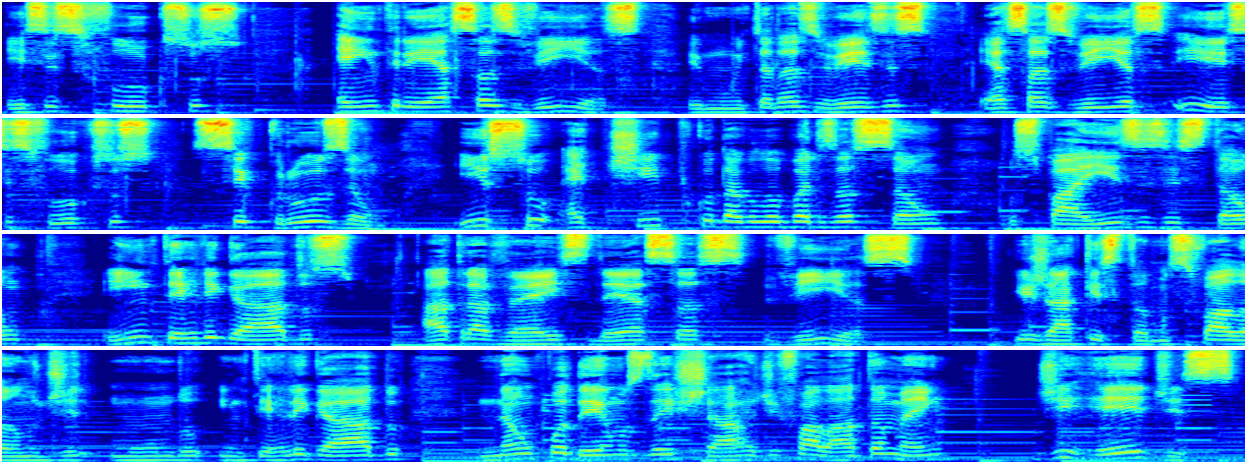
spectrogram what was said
esses fluxos entre essas vias e muitas das vezes essas vias e esses fluxos se cruzam. Isso é típico da globalização. Os países estão interligados através dessas vias. E já que estamos falando de mundo interligado, não podemos deixar de falar também de redes.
